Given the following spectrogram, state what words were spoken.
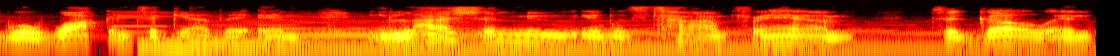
were walking together and Elisha knew it was time for him to go and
